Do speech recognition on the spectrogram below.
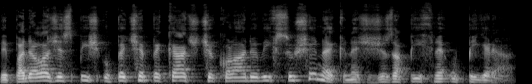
Vypadala, že spíš upeče pekáč čokoládových sušenek, než že zapíchne u pigra,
